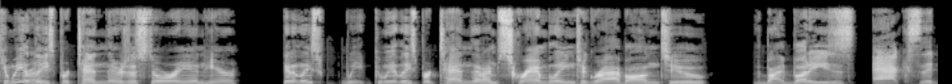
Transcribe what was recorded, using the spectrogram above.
Can we at Right. least pretend there's a story in here? Can at least we can we at least pretend that I'm scrambling to grab onto my buddy's axe that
